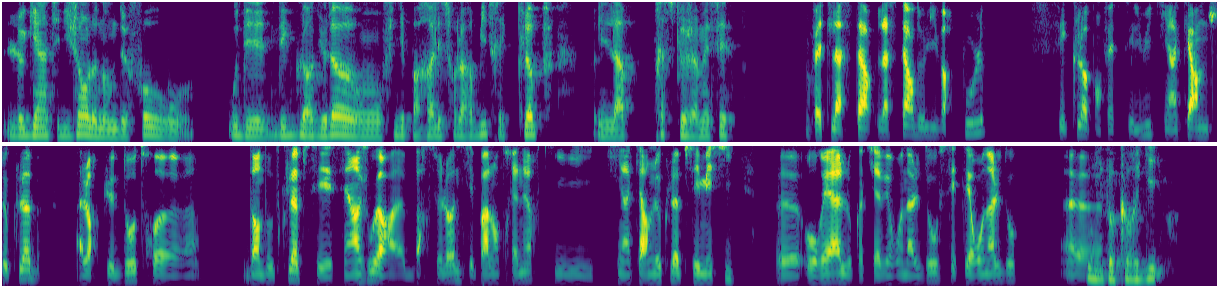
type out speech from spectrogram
le gars intelligent, le nombre de fois où, des, des Guardiola ont fini par râler sur l'arbitre et Klopp, il l'a presque jamais fait. En fait, la star, la star de Liverpool, c'est Klopp. En fait, c'est lui qui incarne ce club, alors que d'autres, euh, dans d'autres clubs, c'est un joueur. À Barcelone, c'est pas l'entraîneur qui, qui, incarne le club, c'est Messi. Euh, au Real, quand il y avait Ronaldo, c'était Ronaldo. Euh... Divo Corrigui.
